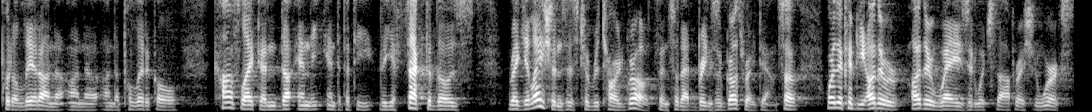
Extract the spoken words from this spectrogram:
put a lid on the on the on the political conflict. And the, and the and but the, the effect of those regulations is to retard growth, and so that brings the growth rate down. So, or there could be other other ways in which the operation works.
